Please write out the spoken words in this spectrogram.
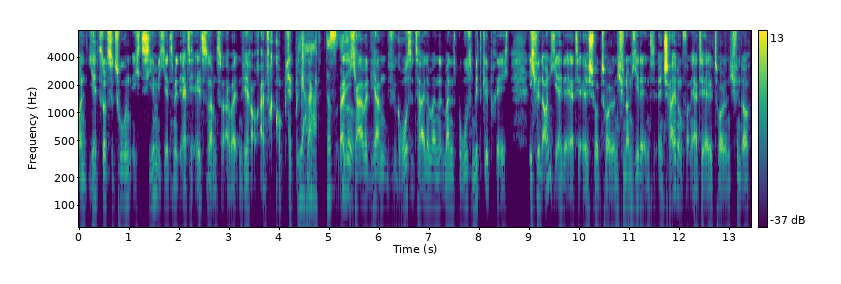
Und jetzt so zu tun, ich ziehe mich jetzt mit RTL zusammenzuarbeiten, wäre auch einfach komplett Ja, beknackt. das- weil also- ich habe, die haben für große Teile meine, meines Berufs mitgeprägt. Ich finde auch nicht jede RTL-Show toll und ich finde auch nicht jede Ent Entscheidung von RTL toll und ich finde auch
